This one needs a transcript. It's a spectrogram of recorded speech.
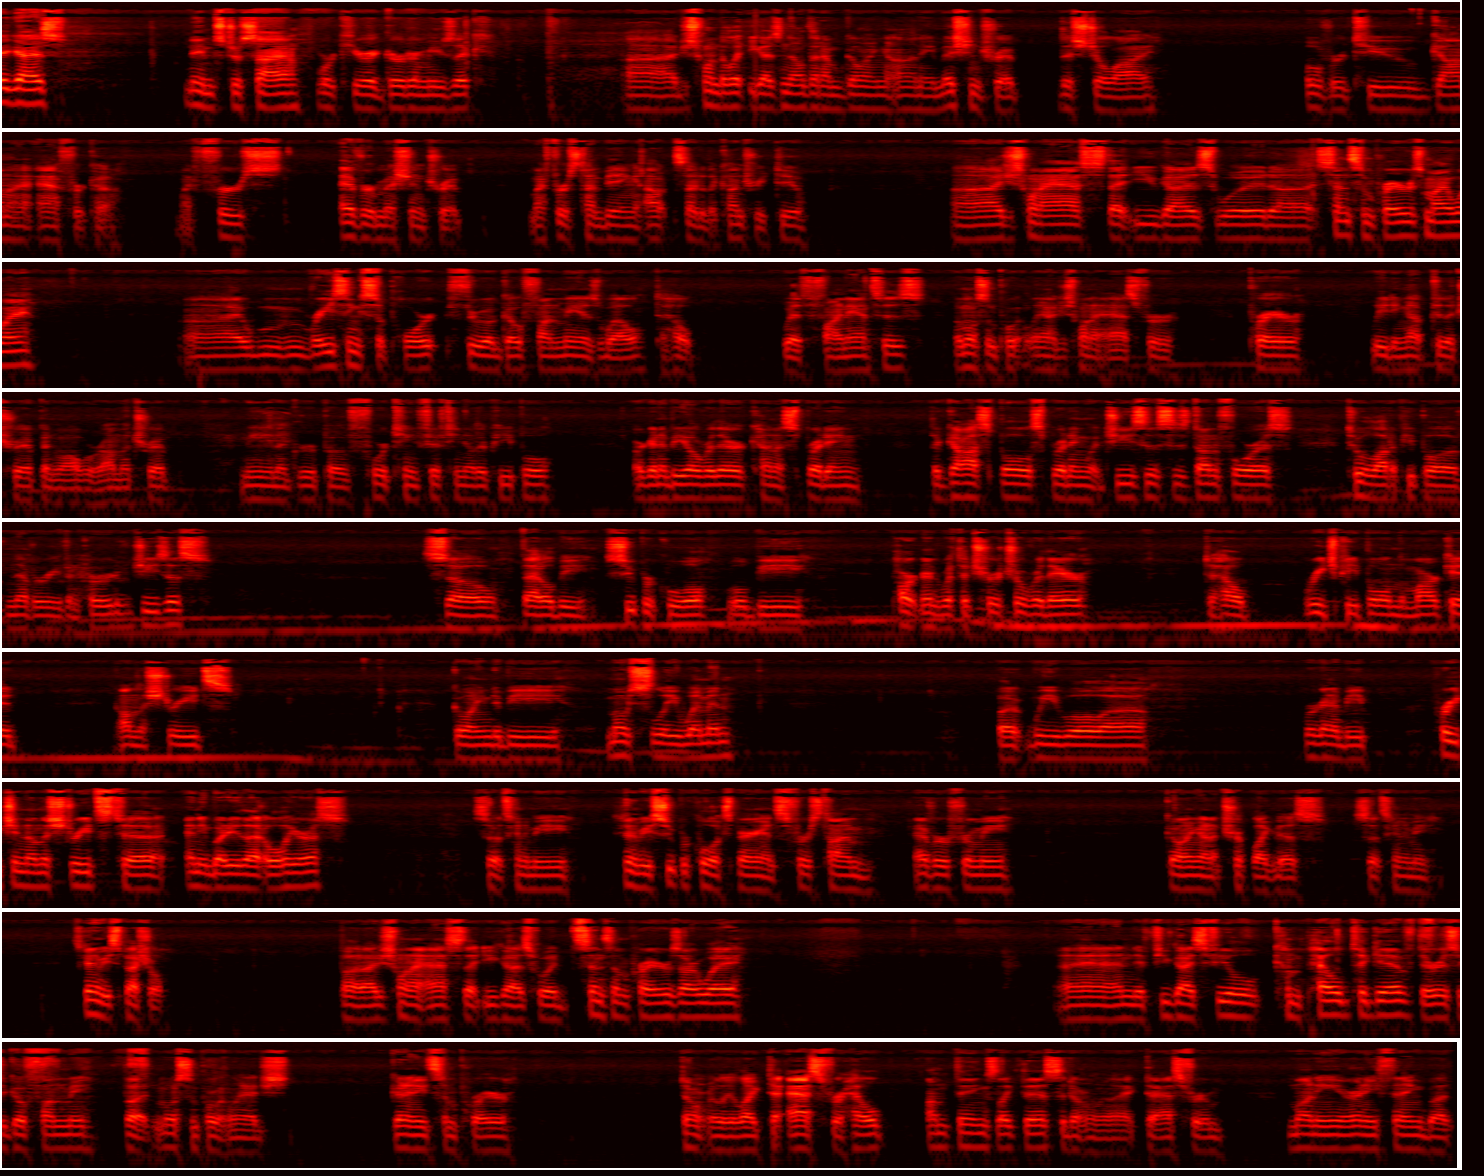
Hey guys, name's Josiah, work here at Girder Music. Uh, I just wanted to let you guys know that I'm going on a mission trip this July over to Ghana, Africa. My first ever mission trip. My first time being outside of the country too. Uh, I just want to ask that you guys would uh, send some prayers my way. Uh, I'm raising support through a GoFundMe as well to help with finances. But most importantly, I just want to ask for prayer leading up to the trip and while we're on the trip. Me and a group of 14, 15 other people are going to be over there kind of spreading the gospel, spreading what Jesus has done for us to a lot of people who have never even heard of Jesus. So that'll be super cool. We'll be partnered with a church over there to help reach people in the market, on the streets. Going to be mostly women, but we will, uh, we're going to be preaching on the streets to anybody that will hear us. So it's gonna be it's gonna be a super cool experience. First time ever for me going on a trip like this. So it's gonna be it's gonna be special. But I just want to ask that you guys would send some prayers our way. And if you guys feel compelled to give, there is a GoFundMe. But most importantly, I just gonna need some prayer. Don't really like to ask for help on things like this. I don't really like to ask for money or anything, but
